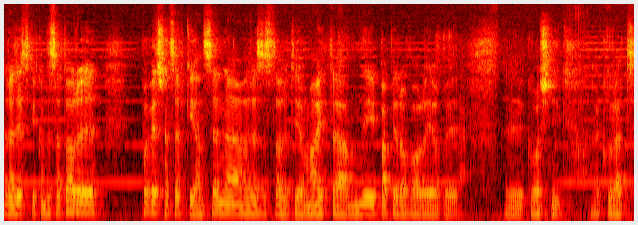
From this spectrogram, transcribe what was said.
e, radzieckie kondensatory, powietrzne cewki Jansena, rezystory Tiomite'a i papierowo-olejowy e, głośnik. Akurat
